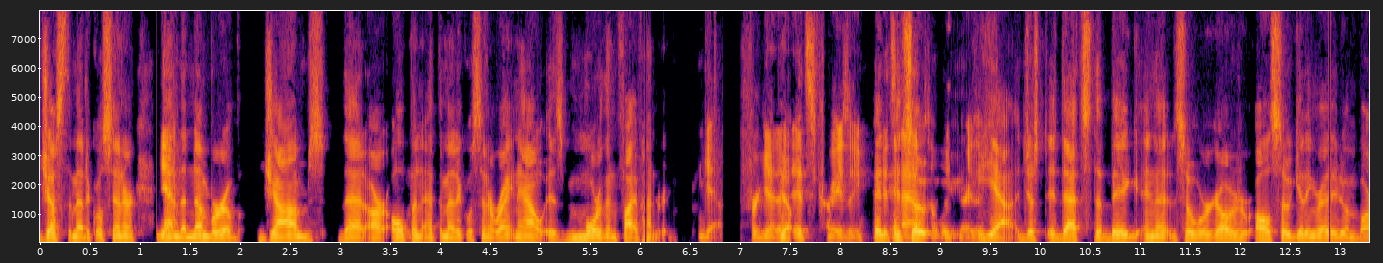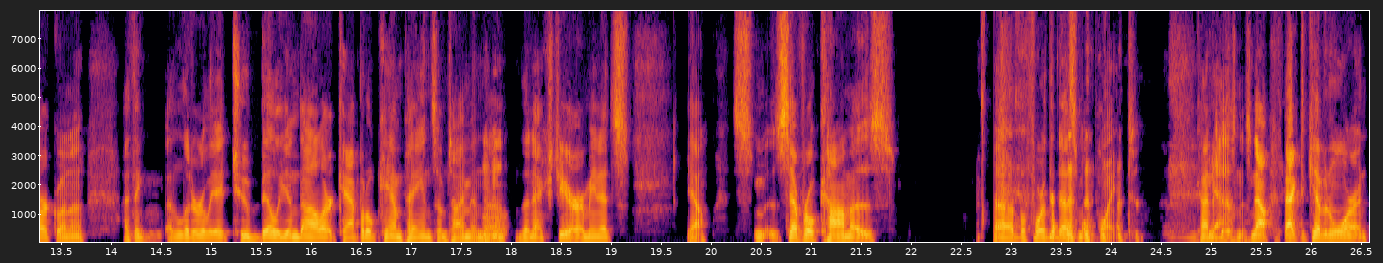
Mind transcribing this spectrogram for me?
just the medical center, yeah. and the number of jobs that are open at the medical center right now is more than 500. Yeah, forget it. You know, it's crazy. And, it's and so, crazy. yeah, just that's the big, and that, so we're also getting ready to embark on a, I think, a, literally a two billion dollar capital campaign sometime in mm-hmm. the the next year. I mean, it's yeah s- several commas uh, before the decimal point kind of business. Now back to Kevin Warren.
